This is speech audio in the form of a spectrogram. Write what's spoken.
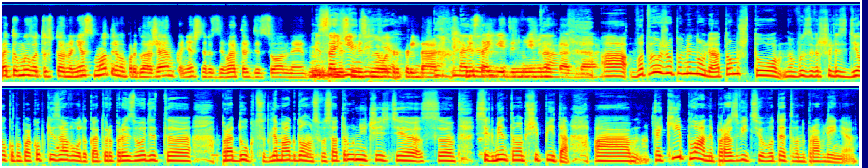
Поэтому мы в эту сторону не смотрим и продолжаем, конечно, развивать традиционные мясоедение. отрасль, да. да мясоедение, именно да. так, да. А вот вы уже упомянули о том, что вы завершили сделку по покупке завода, который производит э, продукцию для Макдональдс. Вы сотрудничаете с сегментом общепита. А какие планы по развитию вот этого направления?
